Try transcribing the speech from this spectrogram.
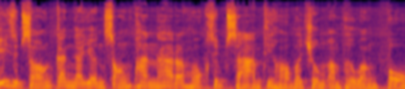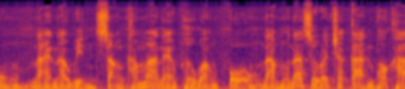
22 กันยายน 2563 ที่หอประชุมอำเภอวังโป่ง นายนาวิน สังคมาในอำเภอวังโป่งนำหัวหน้าส่วนราชการพ่อค้า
